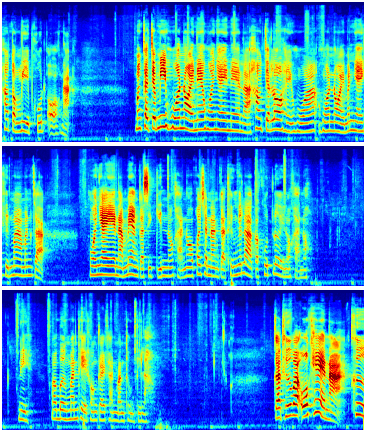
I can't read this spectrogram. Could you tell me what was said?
เฮาต้องรีบคุดออกนะมันก็จะมีหัวหน่อยแน่หัวใหญ่แน่ล่ะเฮาจะล่อให้หัว หัวหน่อยมันใหญ่ขึ้นมามันกะหัวใหญ่นะแม่งก็สิกินเนาะค่ะเนาะเพราะฉะนั้นก็ถึงเวลาก็คุดเลยเนาะค่ะเนาะนี่มาเบิ่งมันเทศของไก่คันมันถุงทีละก็ถือว่าโอเคน่ะ คือ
